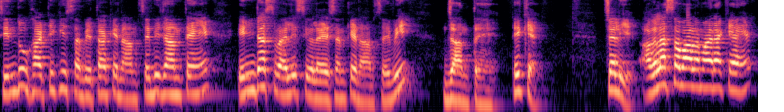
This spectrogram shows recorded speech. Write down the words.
सिंधु घाटी की सभ्यता के नाम से भी जानते हैं, इंडस वैली सिविलाइजेशन के नाम से भी जानते हैं, ठीक है? चलिए, अगला सवाल हमारा क्या है?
